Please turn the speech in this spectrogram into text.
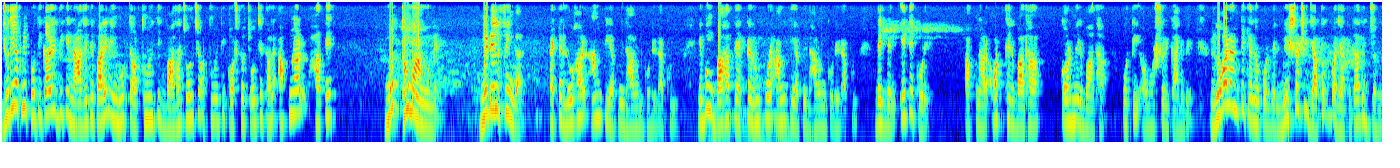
যদি আপনি প্রতিকারের দিকে না যেতে পারেন, এই মুহূর্তে অর্থনৈতিক বাধা চলছে, অর্থনৈতিক কষ্ট চলছে, তাহলে আপনার হাতের মধ্যমা আঙুলে মিডল ফিঙ্গার একটা লোহার আংটি আপনি ধারণ করে রাখুন। এবং বাহাতে একটা রূপোর আংটি আপনি ধারণ করে রাখুন। দেখবেন এতে করে আপনার অর্থের বাধা, কর্মের বাধা অতি অবশ্যই কাটবে। লোহার আংটি কেন পড়বেন মেষরাশি জাতক বা জাতিকাদের জন্য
